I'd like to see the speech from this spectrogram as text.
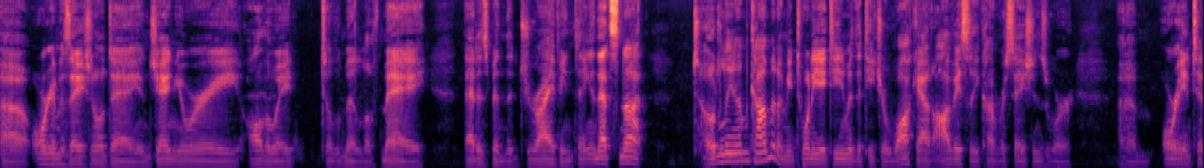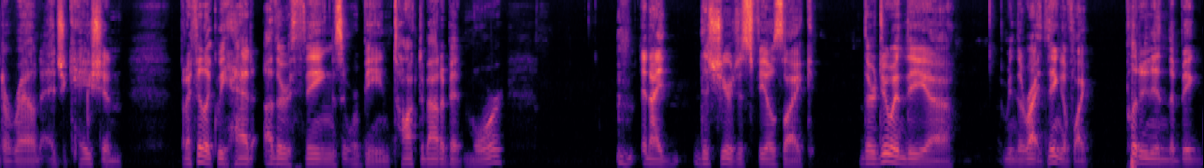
uh, organizational day in January all the way till the middle of May. That has been the driving thing, and that's not totally uncommon. I mean, 2018 with the teacher walkout, obviously conversations were um, oriented around education, but I feel like we had other things that were being talked about a bit more. And I this year just feels like they're doing the, uh, I mean, the right thing of like putting in the big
